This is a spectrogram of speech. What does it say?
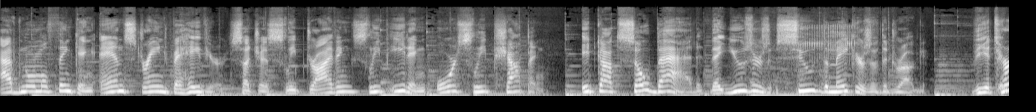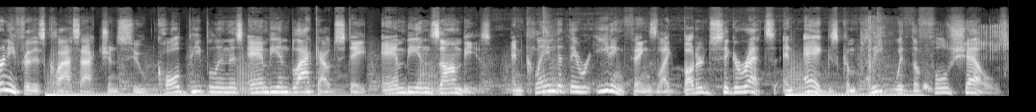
abnormal thinking, and strange behavior, such as sleep driving, sleep eating, or sleep shopping. It got so bad that users sued the makers of the drug. The attorney for this class action suit called people in this Ambien blackout state Ambien zombies and claimed that they were eating things like buttered cigarettes and eggs complete with the full shells.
